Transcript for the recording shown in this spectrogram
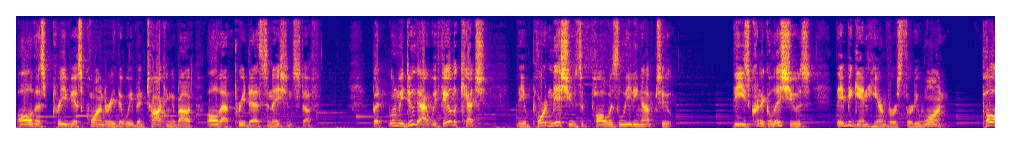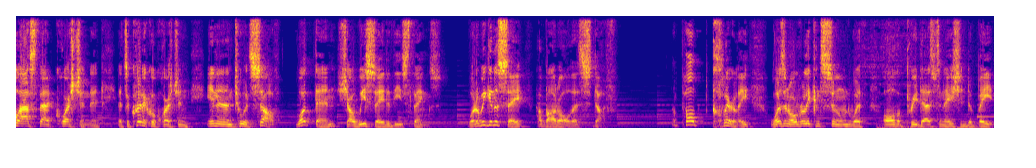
all this previous quandary that we've been talking about, all that predestination stuff. But when we do that, we fail to catch the important issues that Paul was leading up to. These critical issues, they begin here in verse 31. Paul asks that question, and it's a critical question in and unto itself. What then shall we say to these things? What are we going to say about all this stuff? Now, Paul clearly wasn't overly consumed with all the predestination debate.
